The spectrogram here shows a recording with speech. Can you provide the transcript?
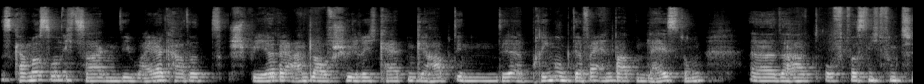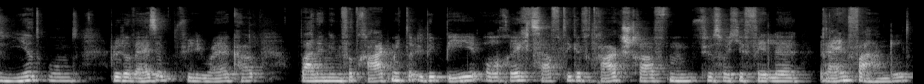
Das kann man so nicht sagen. Die Wirecard hat schwere Anlaufschwierigkeiten gehabt in der Erbringung der vereinbarten Leistung. Äh, da hat oft was nicht funktioniert und blöderweise für die Wirecard waren in dem Vertrag mit der ÖBB auch rechtshaftige Vertragsstrafen für solche Fälle reinverhandelt.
